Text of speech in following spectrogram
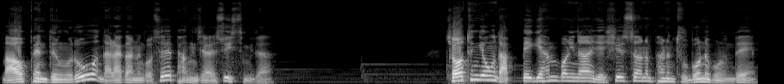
마우펜 등으로 날아가는 것을 방지할 수 있습니다. 저 같은 경우 납배기 한 번이나 이제 실수하는 판은 두 번을 보는데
